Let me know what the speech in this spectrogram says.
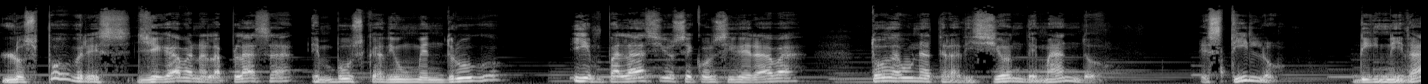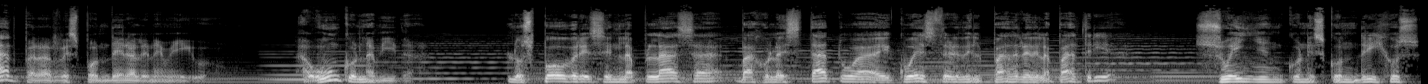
Los pobres llegaban a la plaza en busca de un mendrugo y en palacio se consideraba toda una tradición de mando, estilo, dignidad para responder al enemigo, aún con la vida. Los pobres en la plaza, bajo la estatua ecuestre del padre de la patria, sueñan con escondrijos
